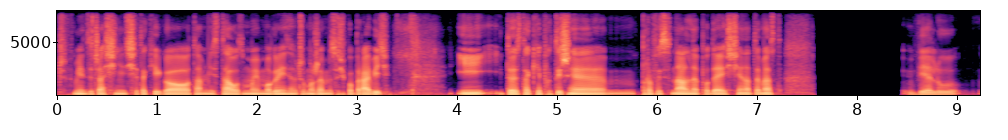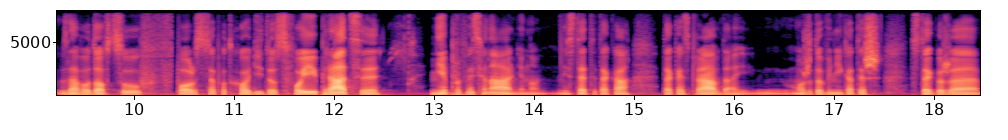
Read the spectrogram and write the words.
czy w międzyczasie nic się takiego tam nie stało z moim organizmem, czy możemy coś poprawić. I, i to jest takie faktycznie profesjonalne podejście, natomiast wielu zawodowców w Polsce podchodzi do swojej pracy nieprofesjonalnie. No, niestety taka, taka jest prawda. I może to wynika też z tego, że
